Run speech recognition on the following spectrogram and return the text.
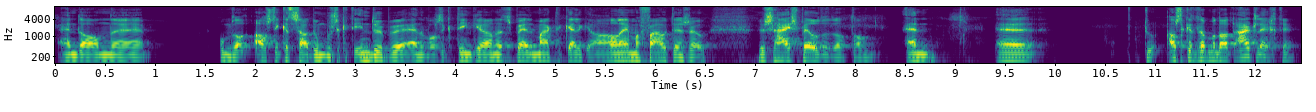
En dan, eh, omdat als ik het zou doen, moest ik het indubben. En dan was ik tien keer aan het spelen, maakte ik eigenlijk alleen maar fouten en zo. Dus hij speelde dat dan. En eh, toen, als ik het allemaal dat uitlegde,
